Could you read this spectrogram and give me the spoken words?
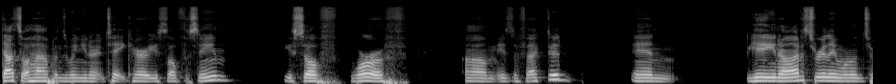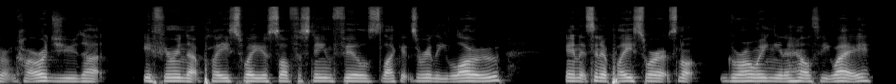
that's what happens when you don't take care of your self esteem, your self worth um, is affected. And yeah, you know, I just really wanted to encourage you that if you're in that place where your self esteem feels like it's really low and it's in a place where it's not growing in a healthy way,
